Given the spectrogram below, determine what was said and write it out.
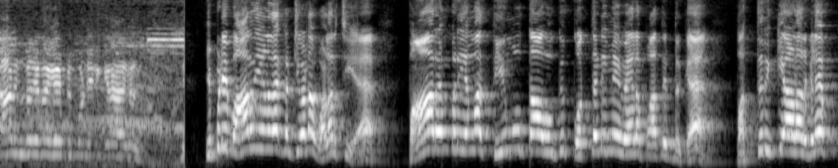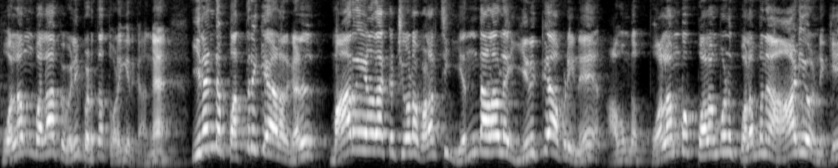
தாருங்கள் என கேட்டுக்கொண்டிருக்கிறார்கள். இப்படி பாரதிய ஜனதா கட்சியோட வளர்ச்சியை பாரம்பரியமா திமுகவுக்கு கொத்தடிமை வேலை பார்த்துட்டு இருக்க பத்திரிகையாளர்களே புலம்பலா இப்ப வெளிப்படுத்த தொடங்கியிருக்காங்க. இரண்டு பத்திரிகையாளர்கள் பாரதிய ஜனதா கட்சியோட வளர்ச்சி எந்த அளவுல இருக்கு அப்படின்னு அவங்க புலம்பு புலம்புன்னு புலம்புன ஆடியோ இன்னைக்கு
